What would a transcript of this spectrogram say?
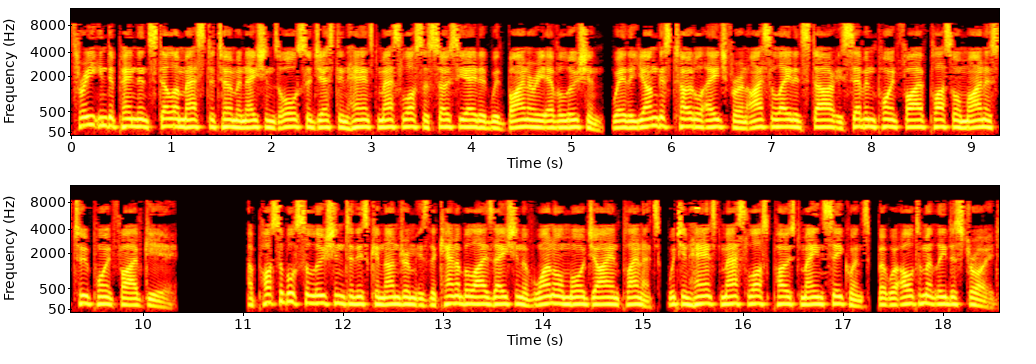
Three independent stellar mass determinations all suggest enhanced mass loss associated with binary evolution, where the youngest total age for an isolated star is 7.5 plus or minus 2.5 Gyr. A possible solution to this conundrum is the cannibalization of one or more giant planets, which enhanced mass loss post-main sequence, but were ultimately destroyed.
